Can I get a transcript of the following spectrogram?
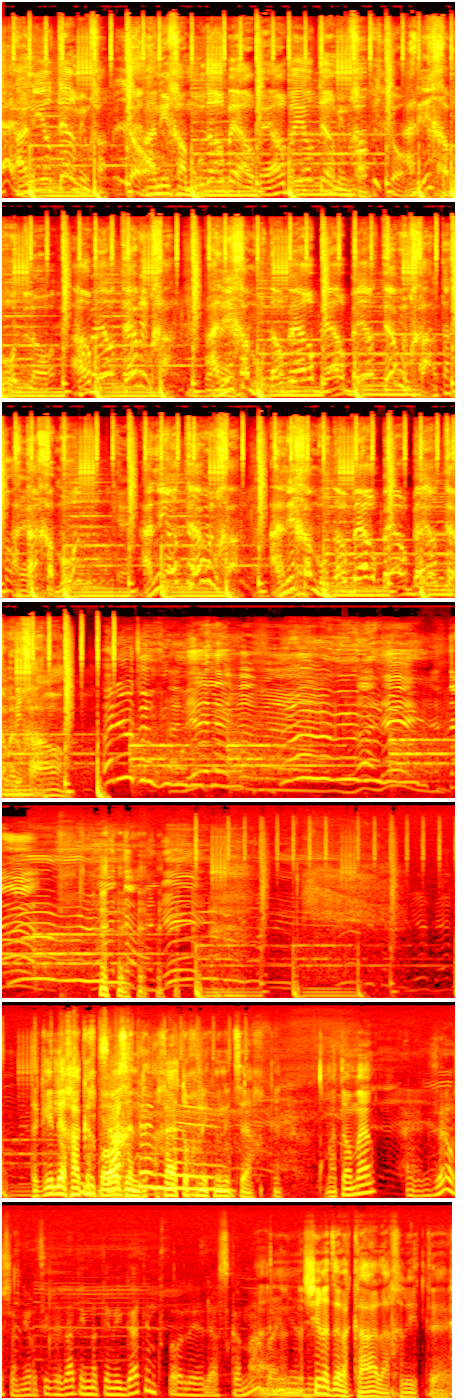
כן. אני יותר ממך. לא. אני חמוד הרבה הרבה הרבה יותר ממך. מה פתאום? אני חמוד? לא. הרבה יותר ממך. אני חמוד הרבה הרבה הרבה יותר ממך. אתה טועה. אתה חמוד? כן. אני יותר ממך. אני חמוד הרבה הרבה הרבה יותר ממך. תגיד לי אחר כך באוזן, אחרי אה, התוכנית מי ניצח. כן. מה אתה אומר? אה, זהו, שאני רציתי לדעת אם אתם הגעתם כבר להסכמה בעניין הזה. נשאיר את זה לקהל להחליט. אה.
